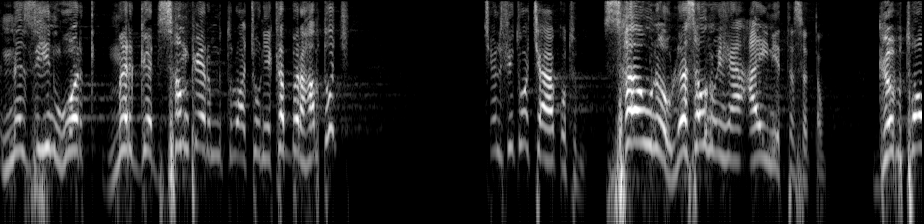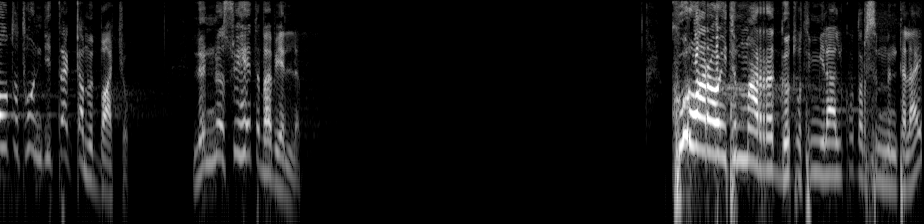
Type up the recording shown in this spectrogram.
እነዚህን ወርቅ፣ መርገድ፣ ሰምጴር የምትሏቸውን የከበረ ሀብቶች ጭልፊቶች አያውቁትም። ሰው ነው፣ ለሰው ነው ይሄ አይን የተሰጠው ገብቶ አውጥቶ እንዲጠቀምባቸው። ለነሱ ይሄ ጥበብ የለም። ኩሩ አራዊትም አልረገጡት የሚላል ቁጥር ስምንት ላይ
